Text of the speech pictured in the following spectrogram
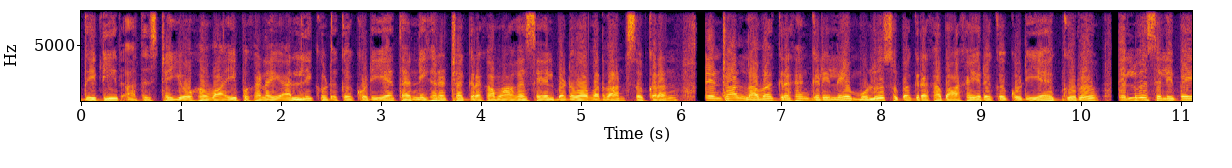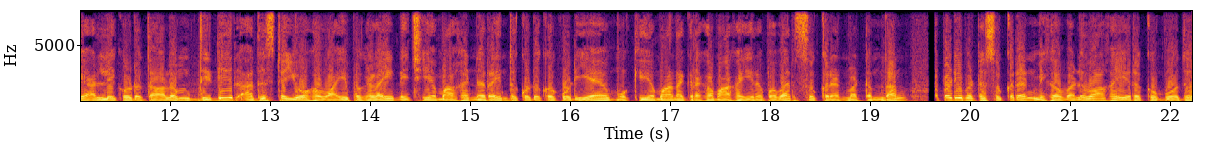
திடீர் அதிர்ஷ்ட யோக வாய்ப்புகளை அள்ளி கொடுக்கக்கூடிய தன்னிகரற்ற கிரகமாக செயல்படுபவர் தான் சுக்கிரன். என்றால் நவ கிரகங்களிலே முழு சுப கிரகமாக இருக்கக்கூடிய குரு செல்வ செழிப்பை அள்ளி கொடுத்தாலும் திடீர் அதிர்ஷ்ட யோக வாய்ப்புகளை நிச்சயமாக நிறைந்து கொடுக்கக்கூடிய முக்கியமான கிரகமாக இருப்பவர் சுக்கரன் மட்டும்தான். அப்படிப்பட்ட சுக்கிரன் மிக வலுவாக இருக்கும் போது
